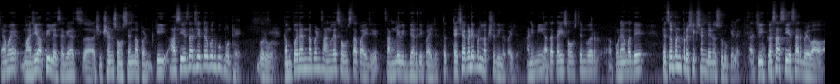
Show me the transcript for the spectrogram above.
त्यामुळे माझी अपील आहे सगळ्याच शिक्षण संस्थांना पण की हा सी एस आर क्षेत्र पण खूप मोठं आहे. बरोबर. कंपन्यांना पण चांगल्या संस्था पाहिजेत चांगले विद्यार्थी पाहिजेत. तर त्याच्याकडे पण लक्ष दिलं पाहिजे. आणि मी आता काही संस्थांवर पुण्यामध्ये त्याचं पण प्रशिक्षण देणं सुरू केलं आहे की कसा सी एस आर मिळवावा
